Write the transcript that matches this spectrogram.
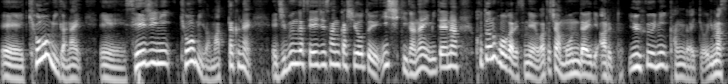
えー、興味がない、えー、政治に興味が全くない、えー、自分が政治参加しようという意識がないみたいなことの方がですね、私は問題であるというふうに考えております。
